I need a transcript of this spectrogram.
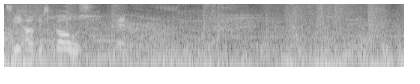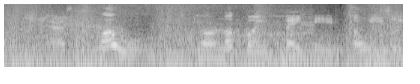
Let's see how this goes. Then. Wow! You're not going to take me so easily.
